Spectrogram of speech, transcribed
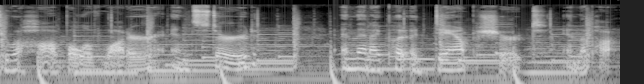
to a hot bowl of water and stirred, and then I put a damp shirt in the pot.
